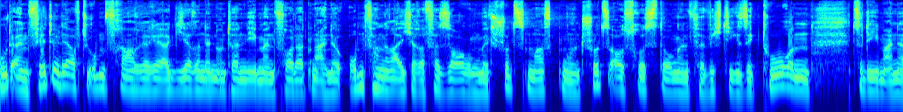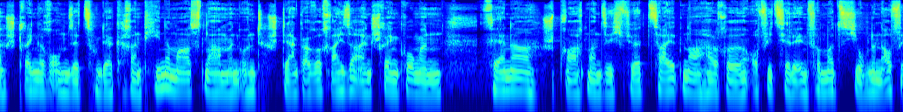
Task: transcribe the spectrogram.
Gut ein Viertel der auf die Umfrage reagierenden Unternehmen forderten eine umfangreichere Versorgung mit Schutzmasken und Schutzausrüstungen für wichtige Sektoren, zudem eine strengere Umsetzung der Quarantänemaßnahmen und stärkere Reiseeinschränkungen. Ferner sprach man sich für zeitnahere offizielle Informationen auf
